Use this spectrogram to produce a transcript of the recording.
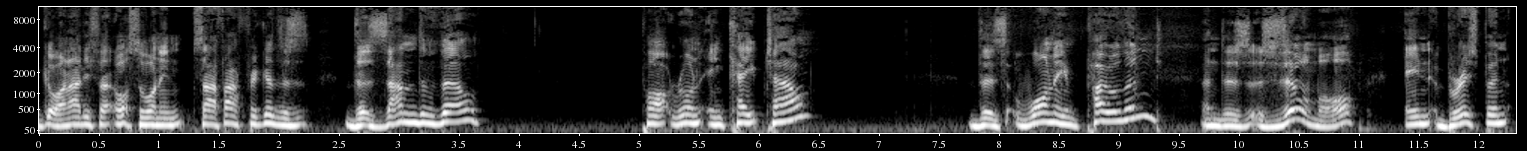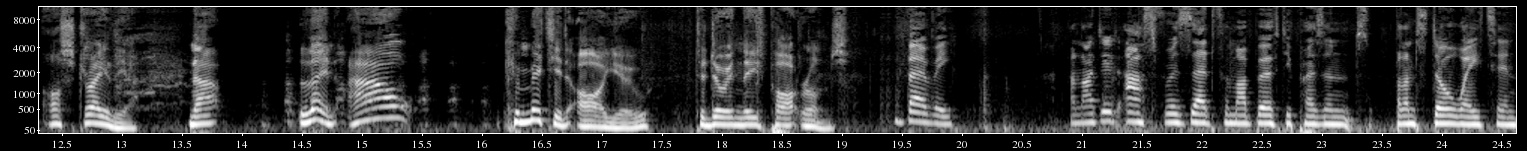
go on. How do you say, what's the one in South Africa? There's the Zandvlei park run in Cape Town. There's one in Poland, and there's Zillmere in Brisbane, Australia. Now, Lynn, how committed are you to doing these park runs? Very. And I did ask for a Z for my birthday present, but I'm still waiting.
